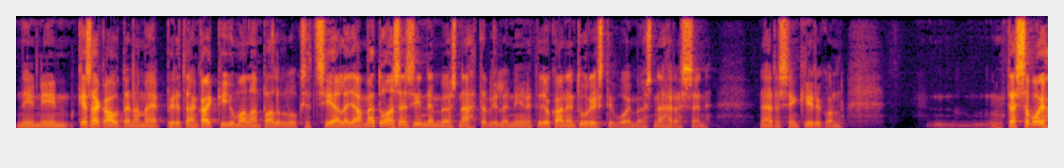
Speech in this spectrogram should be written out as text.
niin, niin kesäkautena me pidetään kaikki Jumalan palvelukset siellä, ja mä tuon sen sinne myös nähtäville niin, että jokainen turisti voi myös nähdä sen, nähdä sen kirkon tässä voi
